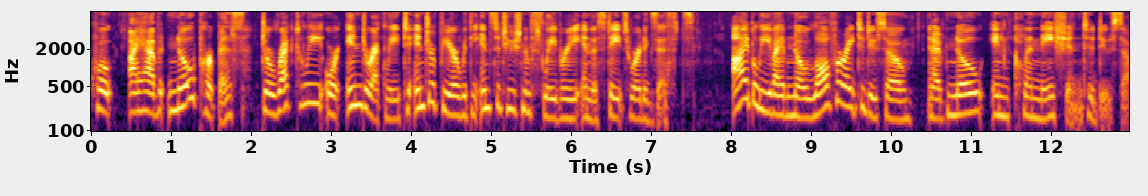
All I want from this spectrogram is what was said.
quote, I have no purpose, directly or indirectly, to interfere with the institution of slavery in the states where it exists. I believe I have no lawful right to do so, and I have no inclination to do so.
